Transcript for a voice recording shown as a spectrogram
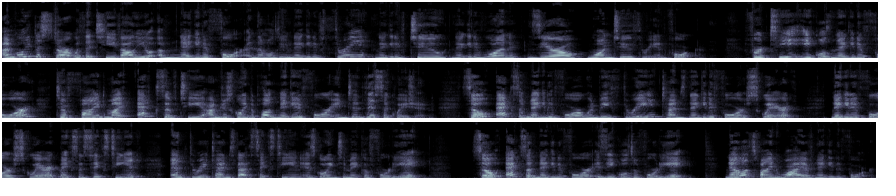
I'm going to start with a t value of negative 4, and then we'll do negative 3, negative 2, negative 1, 0, 1, 2, 3, and 4. For t equals negative 4, to find my x of t, I'm just going to plug negative 4 into this equation. So x of negative 4 would be 3 times negative 4 squared, Negative 4 squared makes a 16, and 3 times that 16 is going to make a 48. So x of negative 4 is equal to 48. Now let's find y of negative 4.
